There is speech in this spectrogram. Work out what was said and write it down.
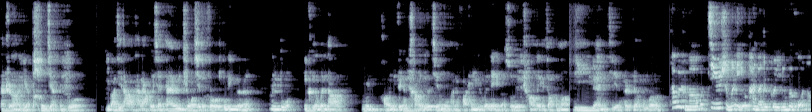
但是呢也碰见很多一把吉他弹俩和弦，哎，你听我写的歌，我独立音乐人很多，你可能问他嗯，好像你之前看过一个节目吧，就华晨宇问那个所谓唱那个叫什么李元杰还是叫什么？他为什么会基于什么理由判断这歌一定会火呢？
